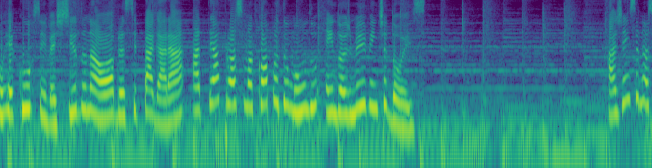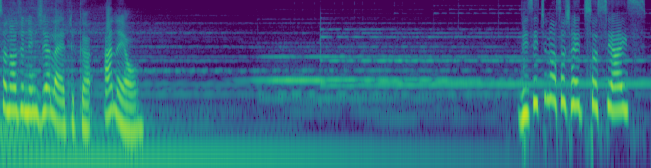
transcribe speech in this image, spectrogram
O recurso investido na obra se pagará até a próxima Copa do Mundo em 2022. Agência Nacional de Energia Elétrica, ANEL. Visite nossas redes sociais.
